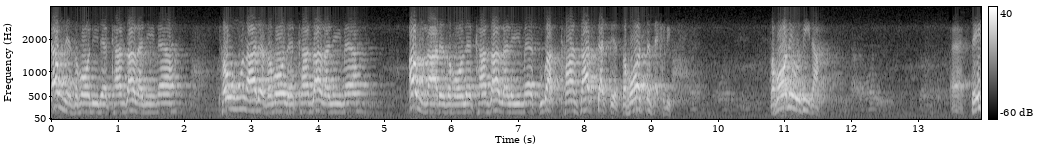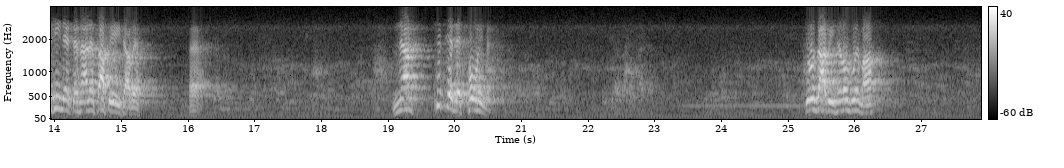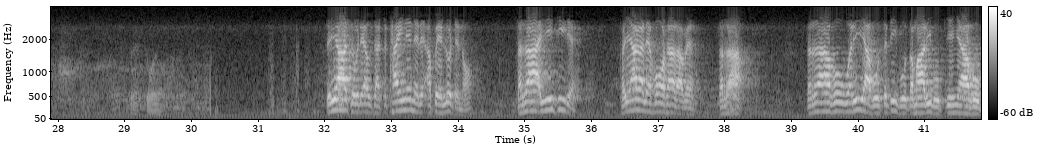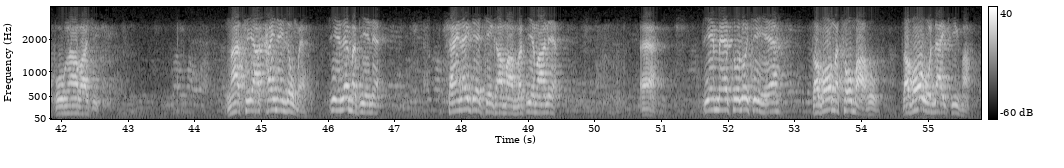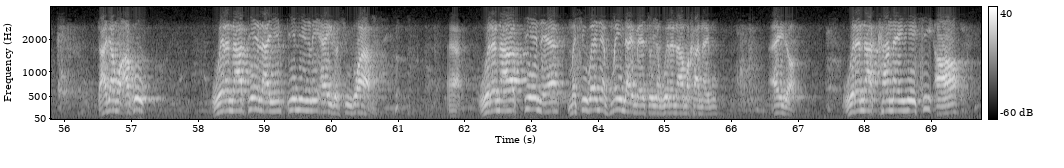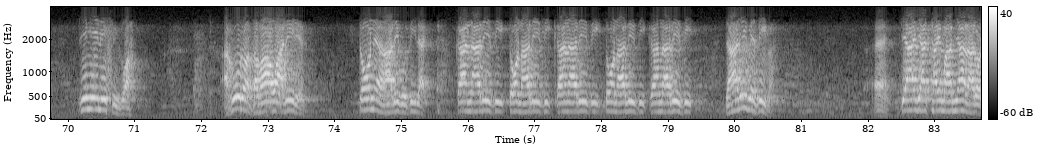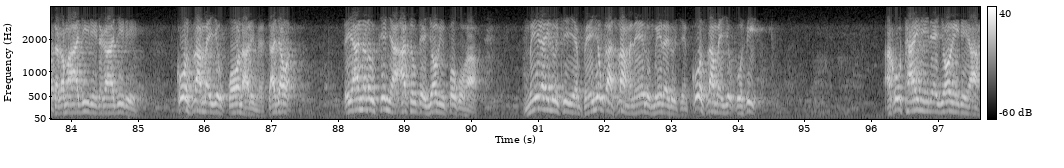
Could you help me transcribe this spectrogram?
တောက်တဲ့သဘောလေးလဲခံစားလိုက်နေမယ်ထုံလာတဲ့သဘောလဲခံစားလိုက်နေမယ်အောက်လာတဲ့သဘောလဲခံစားလိုက်နေမယ်သူကခံစားတတ်တဲ့သဘောတက်တဲ့ကလေးသဘောလေးကိုသိတာ အဲဒိဋ္ဌိနဲ့တဏှာနဲ့စပ်ပေးတာပဲအဲနာဖြစ်ပြတဲ့ထုံးလိုက်မယ်ကြိုးစားပြီးနှလုံးသွင်းမှာတရားဆိုတဲ့ဥစ္စာတထိုင်နဲ့နဲ့အပယ်လွတ်တယ်နော်တရားအရေးကြီးတယ်ဘုရားကလည်းဟောထားတာပဲတရားတရားဘုဝရိယဘုတတိဘုတမာရိဘုပညာဘုဘုံ၅ပါးရှိ ငါဆရာခိုင်းနိုင်လို့မယ်ပြင်လည်းမပြင်နဲ့ဆိုင်လိုက်တဲ့ချိန်ခါမှာမပြင်ပါနဲ့အဲပြင်မယ်ဆိုလို့ရှိရင်သဘောမဆုံးပါဘူးသဘောကိုလိုက်ကြည့်ပါဒါကြောင့်မို့အခုဝေဒနာပြင်းလာရင်ပြင်းပြင်းကလေးအဲ့ဒီတော့ရှူသွားရမယ်အဲဝေဒနာပြင်းတယ်မရှူဘဲနဲ့မှိတ်လိုက်မယ်ဆိုရင်ဝေဒနာမခံနိုင်ဘူးအဲ့တော့ဝေဒနာခံနိုင်ရရှိအောင်ပြင်းပြင်းလေးရှူသွားအခုတော့သဘာဝလေးတယ် တွန်းတဲ့ဟာလေးကိုသိလိုက်ကာနာလေးသိတွန်းတာလေးသိကာနာလေးသိတွန်းတာလေးသိကာနာလေးသိဒါလေးပဲသိပါအဲကြာကြာထိုင်မှများလာတော့ဒကမာကြီးတွေဒကာကြီးတွေကိုယ်သတ်မဲ့ရုပ်ပေါ်လာလိမ့်မယ်ဒါကြောင့်တရားနှလုံးကျင့်ညာအထုတ်တဲ့ယောဂီပုဂ္ဂိုလ်ဟာမေးလိုက်လို့ရှိရင်ဘယ်ရုပ်ကသတ်မလဲလို့မေးလိုက်လို့ရှိရင်ကိုယ်သတ်မဲ့ရုပ်ကိုသိအခုထိုင်နေတဲ့ယောဂီတွေဟာ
